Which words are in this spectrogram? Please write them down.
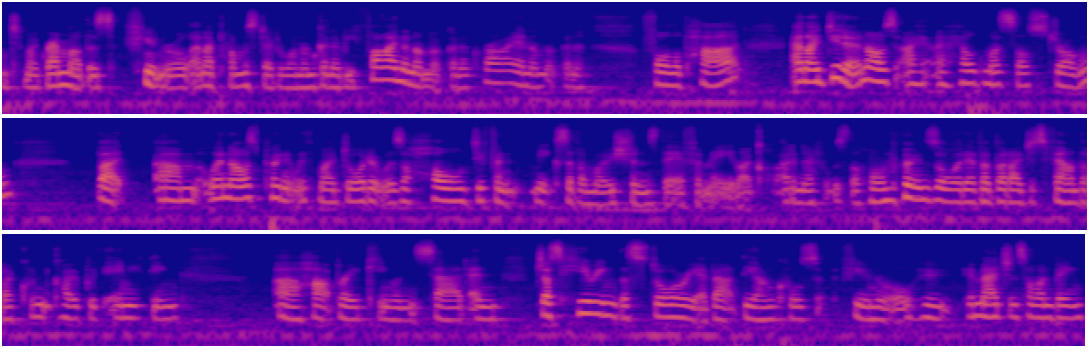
into my grandmother's funeral and i promised everyone i'm going to be fine and i'm not going to cry and i'm not going to fall apart. And i didn't. I was i, I held myself strong but um, when I was pregnant with my daughter, it was a whole different mix of emotions there for me. Like, I don't know if it was the hormones or whatever, but I just found that I couldn't cope with anything uh, heartbreaking and sad. And just hearing the story about the uncle's funeral, who imagine someone being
